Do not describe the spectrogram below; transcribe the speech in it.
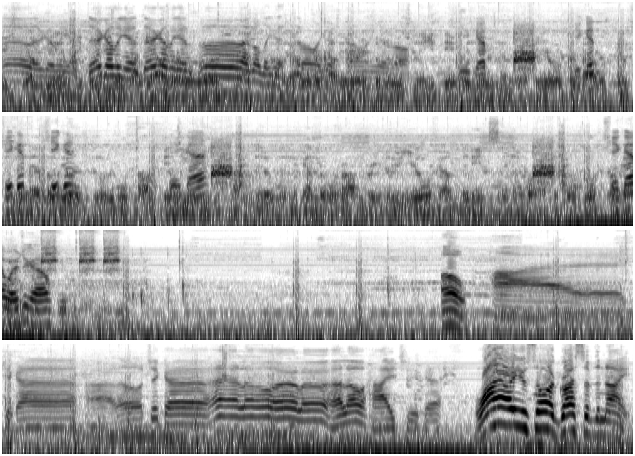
Oh, there goes again. There goes again. There goes again. Oh, I don't like that. I don't like that. I don't like that at all. Chica. Chica. Chica. Chica. Chica. Chica, where'd you go? Oh, hi, Chica. Hello, Chica. Hello, hello, hello. Hi, Chica. Why are you so aggressive tonight?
